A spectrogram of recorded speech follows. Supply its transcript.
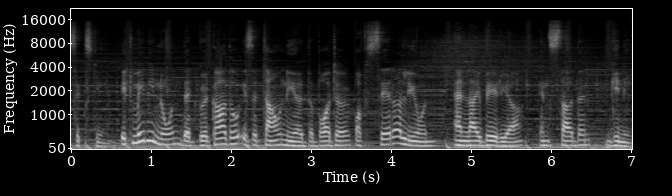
16. It may be known that Gueckedou is a town near the border of Sierra Leone and Liberia in southern Guinea.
